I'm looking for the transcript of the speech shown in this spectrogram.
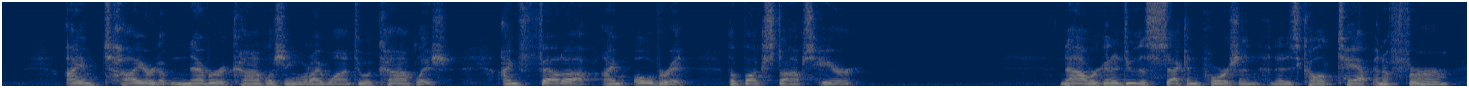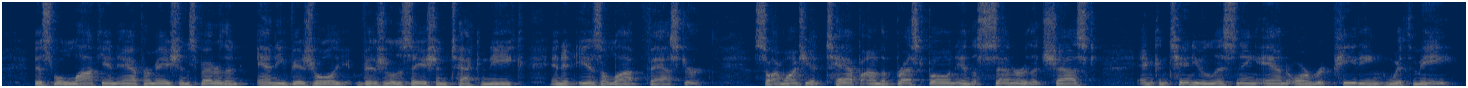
I am tired of never accomplishing what I want to accomplish. I'm fed up. I'm over it. The buck stops here. Now we're going to do the second portion, and that is called Tap and Affirm. This will lock in affirmations better than any visual visualization technique, and it is a lot faster. So I want you to tap on the breastbone in the center of the chest and continue listening and or repeating with me.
